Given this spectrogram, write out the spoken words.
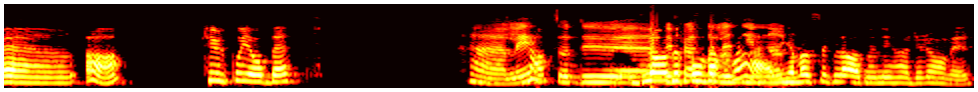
Uh, ja, kul på jobbet. Härligt. Ja. Och du, eh, glad att få vara här. Innan. Jag var så glad när ni hörde av er.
